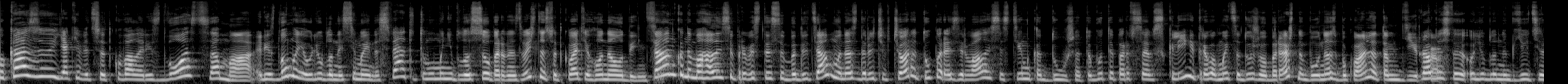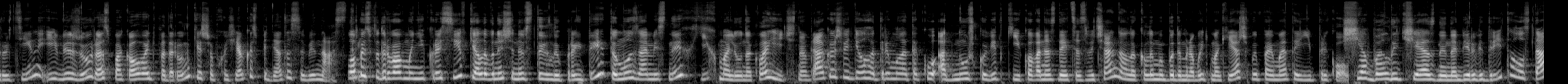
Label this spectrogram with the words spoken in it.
Показую, як я відсвяткувала Різдво сама. Різдво моє улюблене сімейне свято, тому мені було супер незвично святкувати його наодинці. Ранку намагалися привести себе до тями. У нас, до речі, вчора тупо розірвалася стінка душа, тому тепер все в склі, і треба митися дуже обережно, бо у нас буквально там дірка. Роблю свою улюблену б'юті рутін і біжу розпаковувати подарунки, щоб хоч якось підняти собі настрій. Хлопець подарував мені кросівки, але вони ще не встигли прийти, тому замість них їх малюнок логічно. Також від нього отримала таку однушку від Кіко. Вона здається звичайно, але коли ми будемо робити макіяж, ви поймете її прикол. Ще величезний набір від Rituals, та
